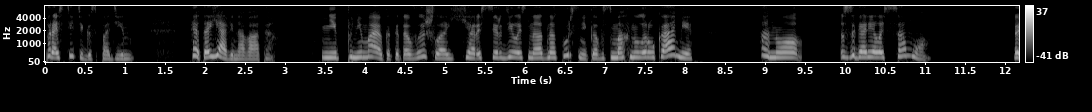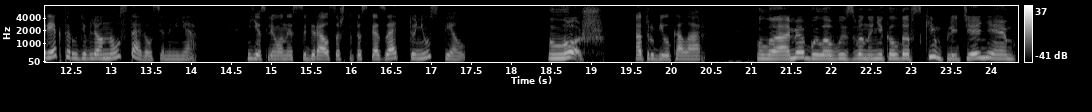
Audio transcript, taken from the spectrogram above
«Простите, господин, это я виновата». Не понимаю, как это вышло. Я рассердилась на однокурсника, взмахнула руками. Оно загорелось само. Ректор удивленно уставился на меня. Если он и собирался что-то сказать, то не успел. «Ложь!» — отрубил Калар. «Пламя было вызвано не колдовским плетением,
